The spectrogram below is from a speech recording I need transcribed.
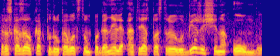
рассказал, как под руководством Паганеля отряд построил убежище на Омбу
